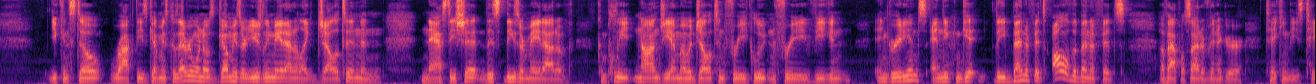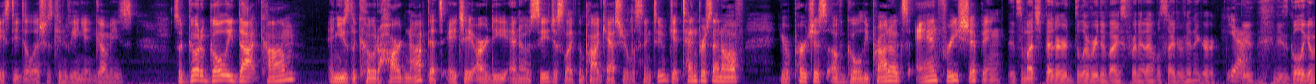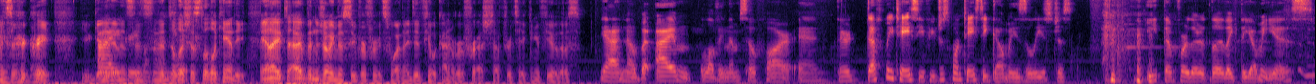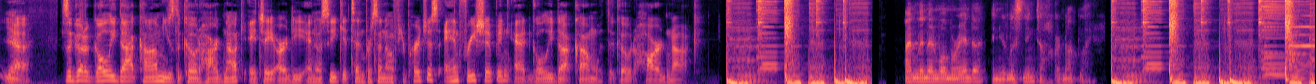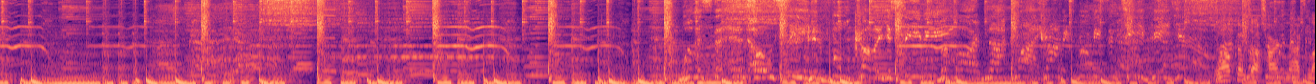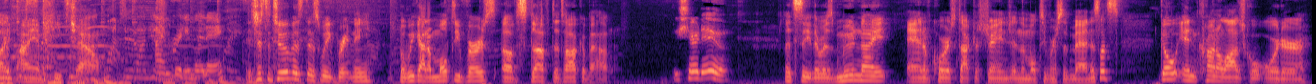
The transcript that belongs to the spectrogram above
you can still rock these gummies because everyone knows gummies are usually made out of like gelatin and nasty shit. This these are made out of complete non-GMO, gelatin-free, gluten-free, vegan ingredients, and you can get the benefits, all of the benefits of apple cider vinegar, taking these tasty, delicious, convenient gummies. So go to goli.com and use the code HARDNOC. That's H A R D N O C, just like the podcast you're listening to. Get 10% off your purchase of Goli products and free shipping. It's a much better delivery device for that apple cider vinegar. Yeah. These, these Goli gummies are great. You get I it, and it's, it's a delicious little candy. And I, I've been enjoying the super fruits one. I did feel kind of refreshed after taking a few of those. Yeah, no, but I'm loving them so far, and they're definitely tasty. If you just want tasty gummies, at least just eat them for their the like the yumminess. Yeah. So go to goli.com, use the code HARDNOC, H A R D N O C, get 10% off your purchase and free shipping at goli.com with the code HARDNOC. I'm Lin Manuel Miranda, and you're listening to Hard NOC Life. Welcome to Hard NOC Life. I am Keith Chow. I'm Britney Monet. It's just the two of us this week, Britney, but we got a multiverse of stuff to talk about. We sure do. Let's see, there was Moon Knight and, of course, Doctor Strange in the Multiverse of Madness. Let's go in chronological order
